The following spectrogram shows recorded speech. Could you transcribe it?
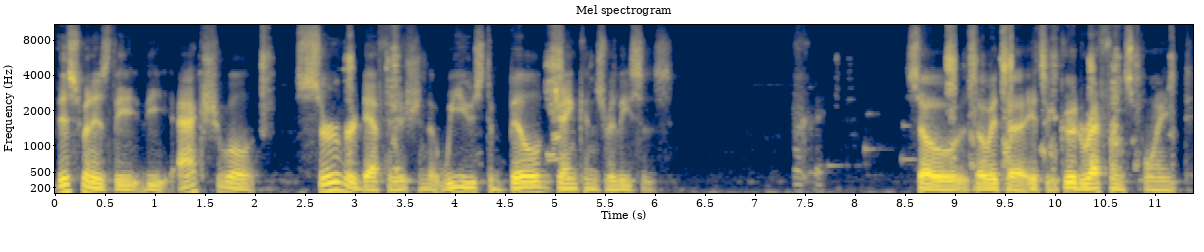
This one is the, the actual server definition that we use to build Jenkins releases. Okay. So, so it's a, it's a good reference point.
